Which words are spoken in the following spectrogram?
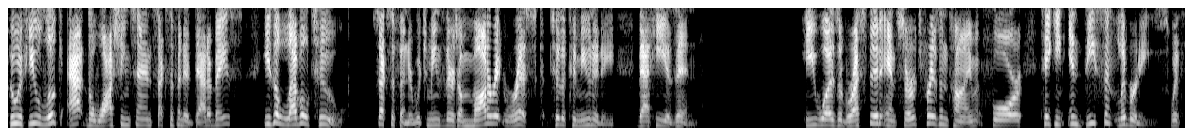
who, if you look at the Washington sex offender database, he's a level two sex offender, which means there's a moderate risk to the community that he is in. He was arrested and served prison time for taking indecent liberties with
